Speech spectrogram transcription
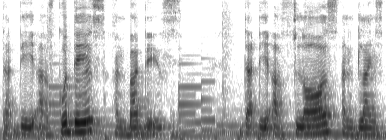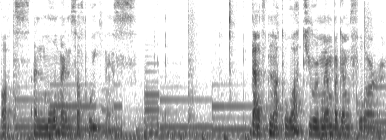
that they have good days and bad days, that they have flaws and blind spots and moments of weakness. That's not what you remember them for.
